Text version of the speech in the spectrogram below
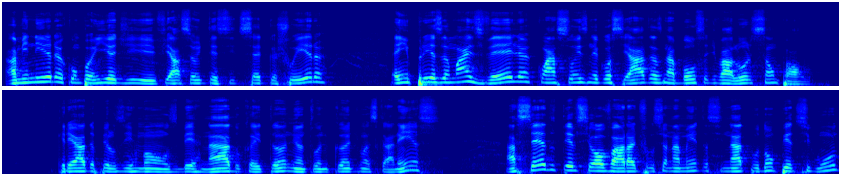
A Mineira Companhia de Fiação e Tecido Sete Cachoeira é a empresa mais velha com ações negociadas na Bolsa de Valores de São Paulo. Criada pelos irmãos Bernardo Caetano e Antônio Cândido Mascarenhas, a sede teve seu alvará de funcionamento assinado por Dom Pedro II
